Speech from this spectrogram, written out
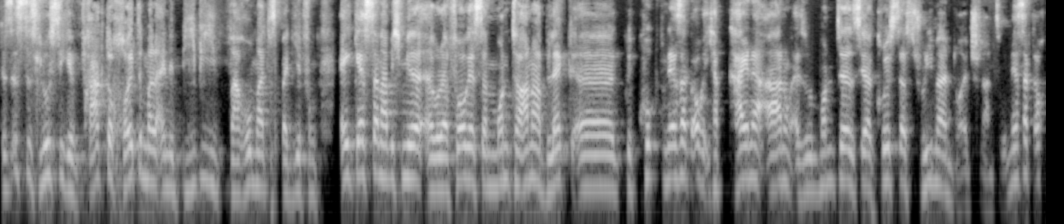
das ist das Lustige. Frag doch heute mal eine Bibi, warum hat es bei dir funktioniert? Ey, gestern habe ich mir, äh, oder vorgestern Montana Black äh, geguckt und der sagt auch, ich habe keine Ahnung. Also Monte ist ja größter Streamer in Deutschland. Und der sagt auch,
